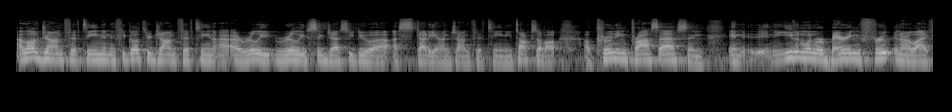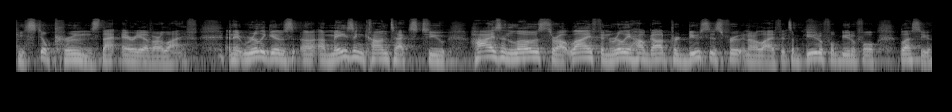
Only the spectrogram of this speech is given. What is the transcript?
I love John 15. And if you go through John 15, I, I really, really suggest you do a, a, study on John 15. He talks about a pruning process, and, and, and even when we're bearing fruit in our life, he still prunes that area of our life. And it really gives uh, amazing context to highs and lows throughout life, and really how God produces fruit in our life. It's a beautiful, beautiful, bless you,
